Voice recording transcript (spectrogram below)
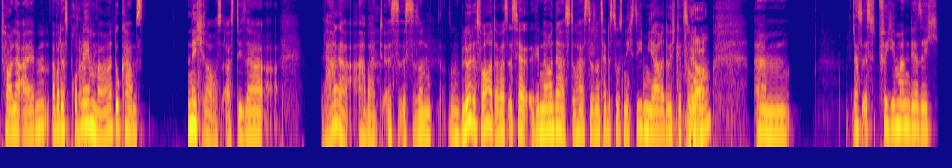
tolle Alben. Aber das Problem war, du kamst nicht raus aus dieser Lagerarbeit. Es ist so ein, so ein blödes Wort, aber es ist ja genau das. Du hast, sonst hättest du es nicht sieben Jahre durchgezogen. Ähm, das ist für jemanden, der sich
